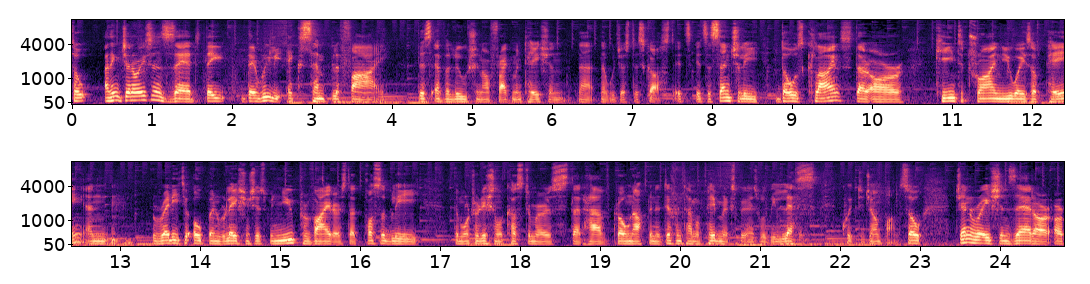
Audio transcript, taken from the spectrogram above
So I think Generation Z they they really exemplify this evolution of fragmentation that, that we just discussed. It's it's essentially those clients that are keen to try new ways of paying and mm-hmm. ready to open relationships with new providers that possibly the more traditional customers that have grown up in a different time of payment experience will be less quick to jump on. So Generation Z are, are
